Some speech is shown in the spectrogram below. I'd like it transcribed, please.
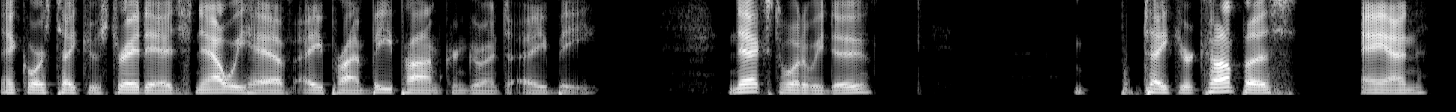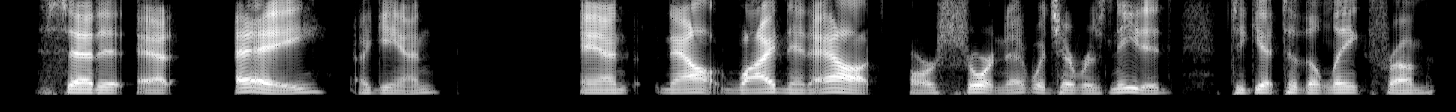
and of course take your straight edge. Now we have A prime B prime congruent to AB. Next, what do we do? Take your compass and set it at A again, and now widen it out or shorten it, whichever is needed, to get to the length from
